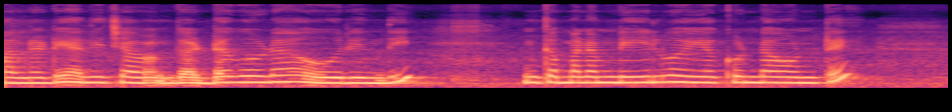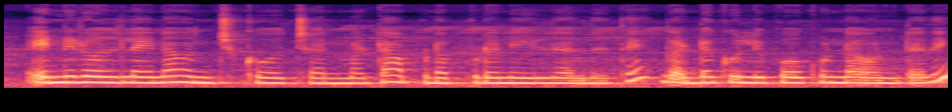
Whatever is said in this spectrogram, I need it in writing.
ఆల్రెడీ అది గడ్డ కూడా ఊరింది. ఇంకా మనం నీళ్ళు వేయకుండా ఉంటే ఎన్ని రోజులైనా ఉంచుకోవచ్చు అనమాట అప్పుడప్పుడు నీళ్ళు చల్లితే గడ్డ కుళ్ళిపోకుండా ఉంటుంది.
